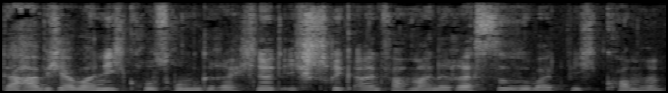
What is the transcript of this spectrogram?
Da habe ich aber nicht groß rumgerechnet. Ich stricke einfach meine Reste so weit wie ich komme.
